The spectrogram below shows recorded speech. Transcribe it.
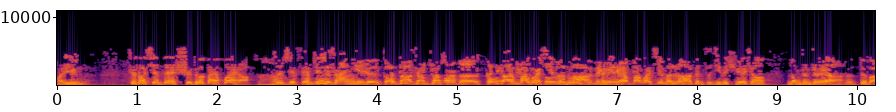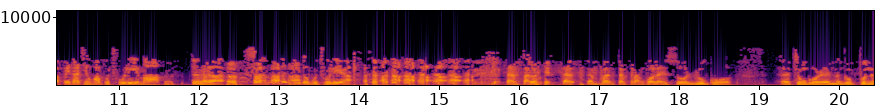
怀孕了。这到现在师德败坏啊！这是肯定是男艺人搞大女助手的，搞大女八卦新闻嘛，肯定上八卦新闻了，跟自己的学生弄成这个样子，对吧？北大清华不处理吗？对吗？什么问题都不处理啊！但反但但反但反过来说，如果呃中国人能够不能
